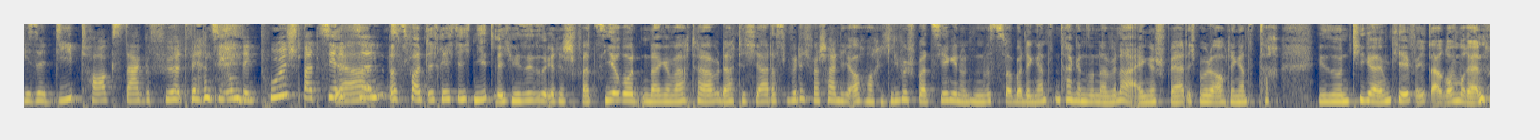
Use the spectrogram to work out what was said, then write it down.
diese Deep Talks da geführt, während sie um den Pool spaziert ja, sind. Das fand ich richtig niedlich, wie sie so ihre Spazierrunden da gemacht haben. Da dachte ich, ja, das würde ich wahrscheinlich auch machen. Ich liebe spazieren gehen und dann bist du aber den ganzen Tag in so einer Villa eingesperrt. Ich würde auch den ganzen Tag wie so ein Tiger im Käfig da rumrennen.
